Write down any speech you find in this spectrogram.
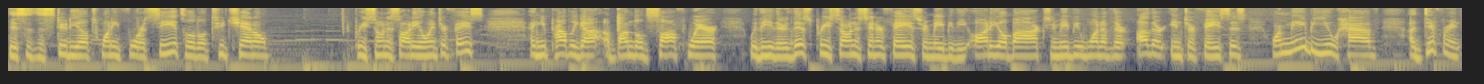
This is the Studio 24C. It's a little two-channel PreSonus audio interface, and you probably got a bundled software with either this PreSonus interface or maybe the audio box or maybe one of their other interfaces, or maybe you have a different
